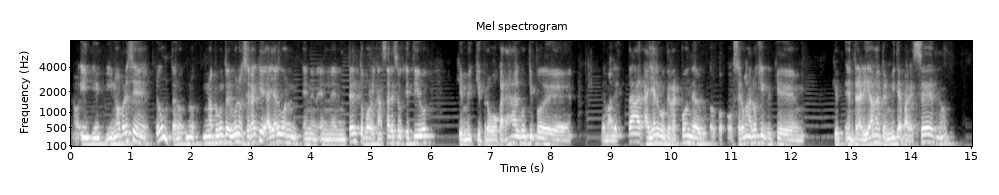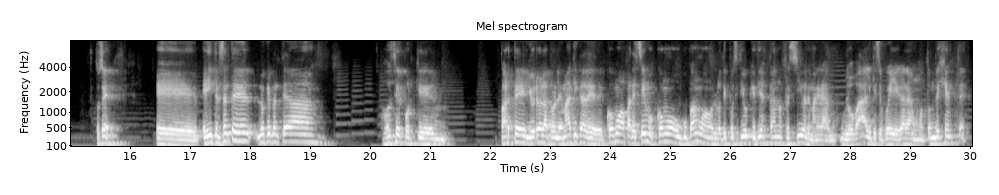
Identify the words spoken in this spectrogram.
¿no? Y, y, no aparece pregunta, ¿no? una pregunta de, bueno, ¿será que hay algo en, en, en el intento por alcanzar ese objetivo que, me, que provocará algún tipo de, de, malestar? ¿Hay algo que responde, o, será una lógica que, que, en realidad me permite aparecer, ¿no? Entonces, eh, es interesante lo que plantea José porque parte, yo creo, la problemática de cómo aparecemos, cómo ocupamos los dispositivos que hoy día están ofrecidos de manera global y que se puede llegar a un montón de gente,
